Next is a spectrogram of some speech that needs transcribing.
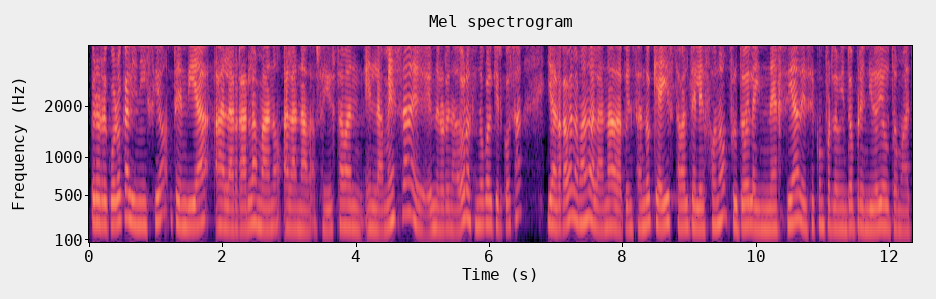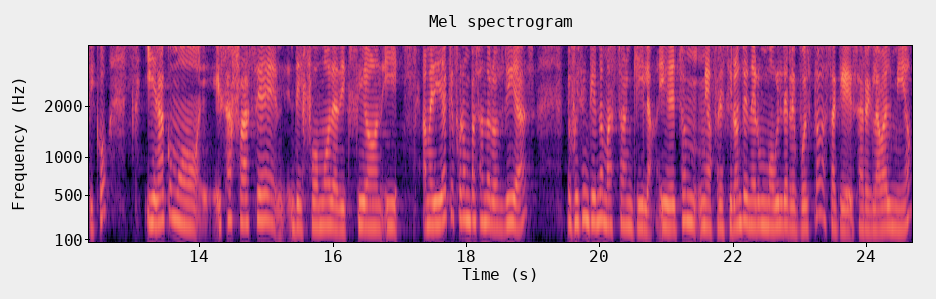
pero recuerdo que al inicio tendía a alargar la mano a la nada. O sea, yo estaba en, la mesa, eh, en el ordenador, haciendo cualquier cosa y alargaba la mano a la nada, pensando que ahí estaba el teléfono, fruto de la inercia de ese comportamiento aprendido y automático. Y era como esa fase de FOMO, de adicción. Y a medida que fueron pasando los días, me fui sintiendo más tranquila y de hecho me ofrecieron tener un móvil de repuesto hasta que se arreglaba el mío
